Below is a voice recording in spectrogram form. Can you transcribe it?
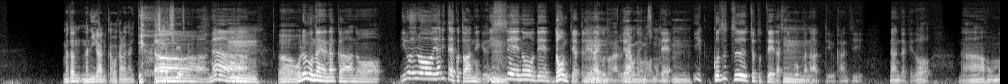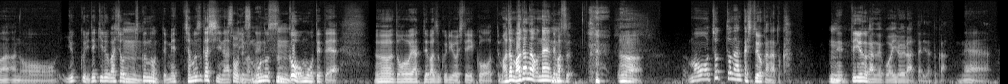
まだ何があるかわからないっていう状況ああなあ、でうん、俺もねなんかあのいろいろやりたいことはあんねんけど、一斉のでドンってやったらえらいことになるなと思ってうん。一個ずつちょっと手出していこうかなっていう感じなんだけど、なあほんまあのゆっくりできる場所作るのってめっちゃ難しいなって今ものすっごい思ってて、うん、どうやって場作りをしていこうってまだまだな悩んでます。うん。もうちょっとなんか必要かなとか、うん。ねっていうのがねこういろいろあったりだとか。ねえ。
